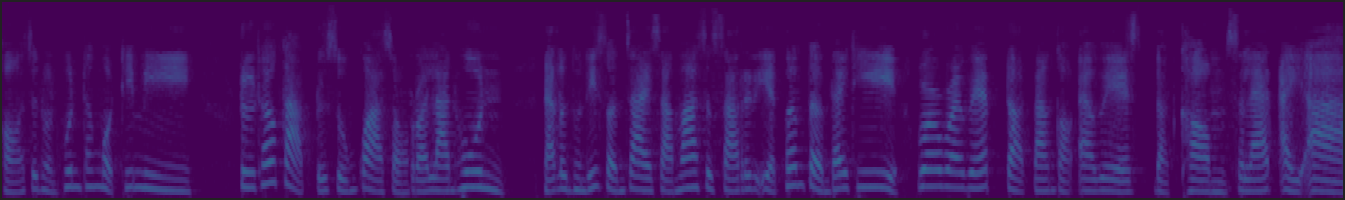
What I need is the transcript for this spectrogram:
ของจำนวนหุ้นทั้งหมดที่มี หรือเท่ากับหรือสูงกว่า 200 ล้านหุ้น นักลงทุนที่สนใจสามารถศึกษารายละเอียดเพิ่มเติมได้ที่ www.bangkokairways.com/ir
